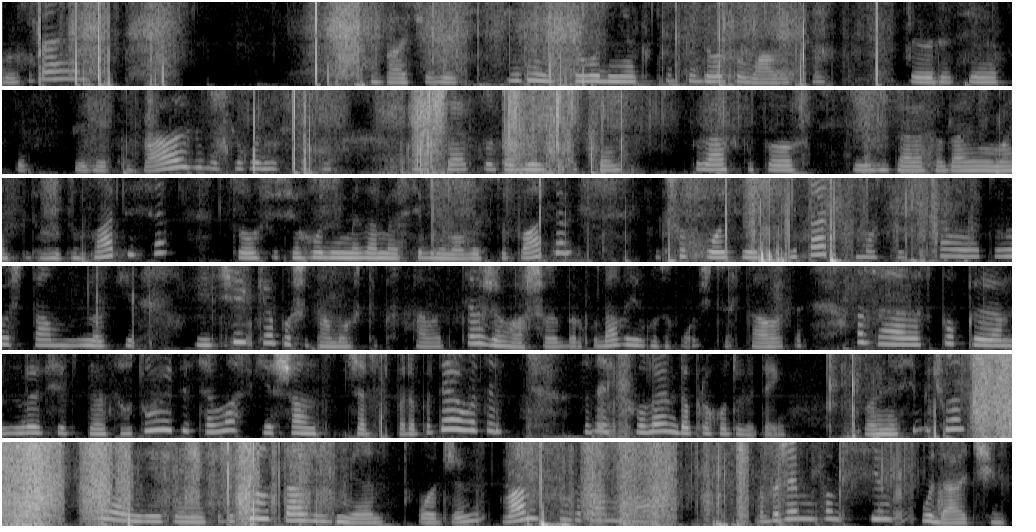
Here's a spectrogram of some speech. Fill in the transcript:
ми забираємо. Бачу, ви всі на сьогодні це підготувалися. Ви всі на підготувалися до сьогоднішнього концерту та виступу. Будь ласка, прошу всіх зараз на даний момент підготуватися, тому що сьогодні ми з вами всі будемо виступати. Якщо в когось є гітар, можете поставити ось там. У нас є ячейки або що там можете поставити. Це вже ваш вибір, куди ви його захочете ставити. А зараз, поки ви всі тут нас готуєтеся, у вас є шанс ще раз перепетирувати за 10 хвилин до приходу людей. Ви не всі почули? Я надіюсь, що ви всі почули та зрозуміли. Отже, вам всім бажаємо вам всім удачі.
